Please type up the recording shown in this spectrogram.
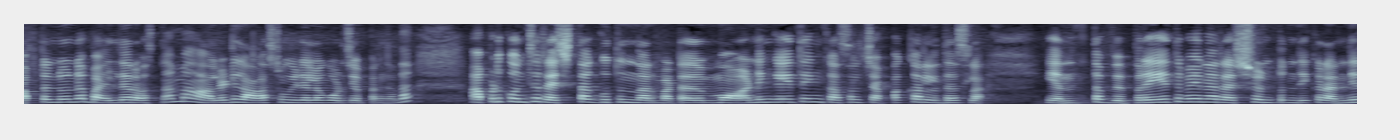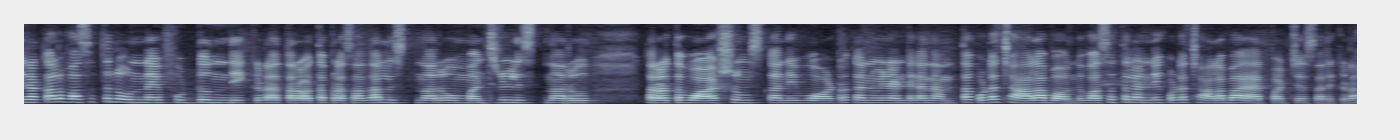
ఆఫ్టర్నూనే బయలుదేరి వస్తాం మా ఆల్రెడీ లాస్ట్ వీడియోలో కూడా చెప్పాను కదా. అప్పుడు కొంచెం రెస్ట్ తగ్గుతుంది అనమాట మార్నింగ్ అయితే ఇంక అసలు చెప్పక్కర్లేదు అసలు. ఎంత విపరీతమైన రష్ ఉంటుంది. ఇక్కడ అన్ని రకాల వసతులు ఉన్నాయి. ఫుడ్ ఉంది ఇక్కడ. తర్వాత ప్రసాదాలు ఇస్తున్నారు మంచినీళ్ళు ఇస్తున్నారు. తర్వాత వాష్రూమ్స్ కానీ వాటర్ కన్వీనియంట్ కానీ అంతా కూడా చాలా బాగుంది. వసతులు అన్నీ కూడా చాలా బాగా ఏర్పాటు చేశారు ఇక్కడ.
